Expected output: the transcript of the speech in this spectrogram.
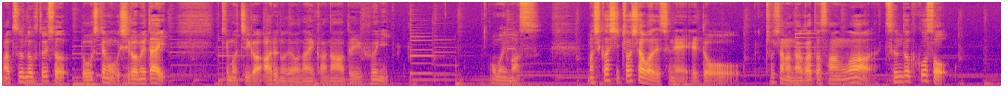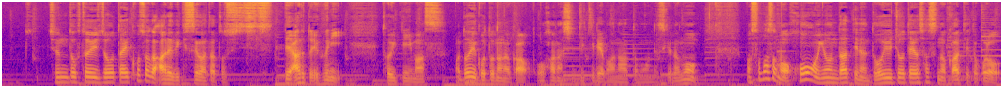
まあ、積んどくという人どうしても後ろめたい気持ちがあるのではないかなというふうに思います。まあ、しかし著者はですね、えっと、著者の永田さんは積んどくこそ積んどくという状態こそがあるべき姿とであるというふうに説いています。まあ、どういうことなのかお話しできればなと思うんですけども、まあ、そもそも本を読んだっていうのはどういう状態を指すのかっていうところを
